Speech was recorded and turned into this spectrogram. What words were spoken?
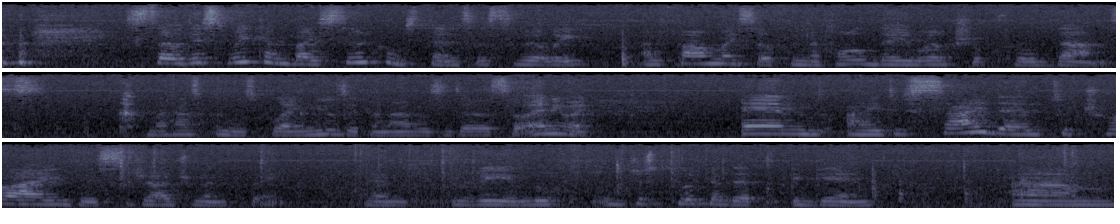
so this weekend, by circumstances, really, I found myself in a whole day workshop for dance. My husband was playing music, and I was there. So anyway, and I decided to try this judgment thing and really look, just look at it again. Um,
